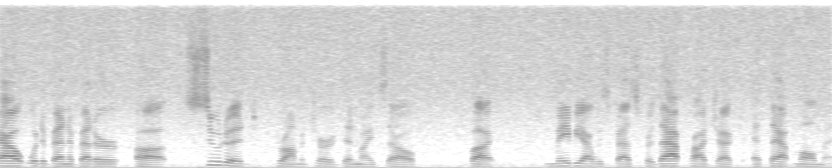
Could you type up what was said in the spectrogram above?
without would have been a better uh, suited dramaturg than myself, but maybe I was best for that project at that moment.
